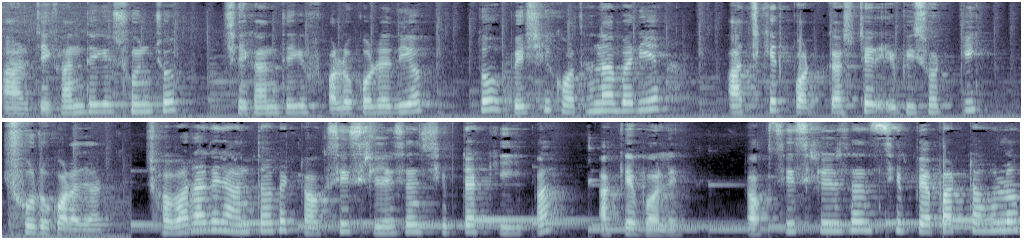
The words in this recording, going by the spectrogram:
আর যেখান থেকে শুনছো সেখান থেকে ফলো করে দিও। তো বেশি কথা না বাড়িয়ে আজকের পডকাস্টের এপিসোডটি শুরু করা যাক। সবার আগে জানতে হবে টক্সিক রিলেশনশিপটা কী বা কাকে বলে। টক্সিক রিলেশনশিপ ব্যাপারটা হলো,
